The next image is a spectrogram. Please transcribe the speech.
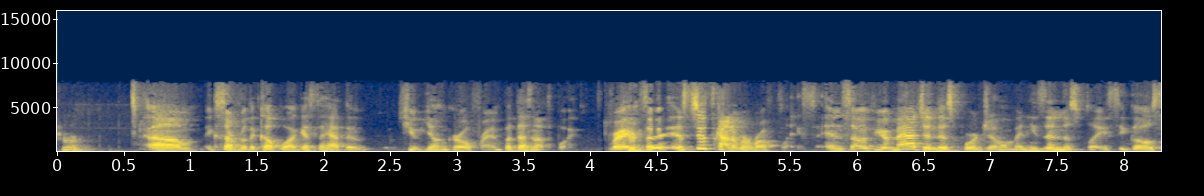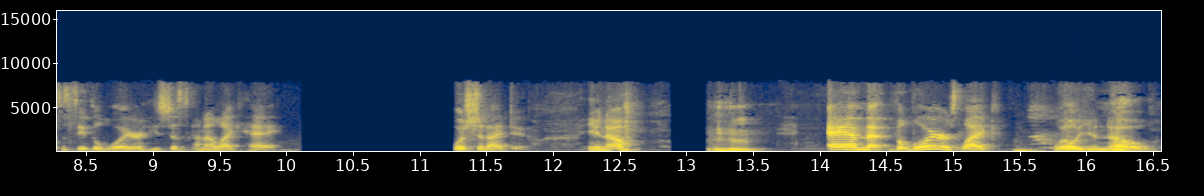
Sure. Um, except for the couple, I guess they had the cute young girlfriend, but that's not the point, right? so it's just kind of a rough place. And so if you imagine this poor gentleman, he's in this place, he goes to see the lawyer, and he's just kind of like, hey, what should I do? You know? Mm-hmm. And the lawyer's like, well, you know,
